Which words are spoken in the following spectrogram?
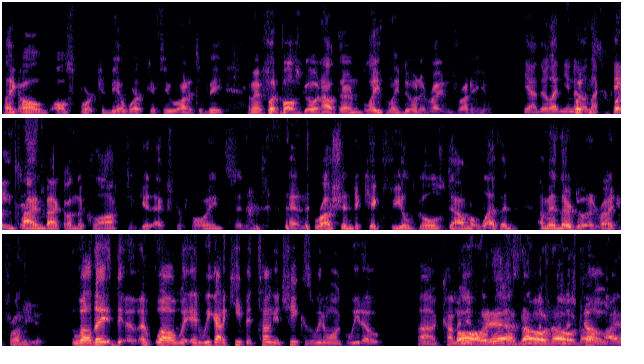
Like all all sport can be a work if you want it to be. I mean football's going out there and blatantly doing it right in front of you yeah, they're letting you know putting, like putting hey, time this... back on the clock to get extra points and and rushing to kick field goals down eleven. I mean, they're doing it right in front of you. Well, they, they uh, well, and we got to keep it tongue in cheek because we don't want Guido uh, coming. Oh yeah, no, no, no. I,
